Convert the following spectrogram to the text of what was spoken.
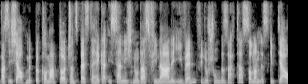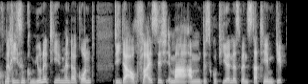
Was ich ja auch mitbekommen habe, Deutschlands bester Hacker ist ja nicht nur das finale Event, wie du schon gesagt hast, sondern es gibt ja auch eine riesen Community im Hintergrund, die da auch fleißig immer am Diskutieren ist, wenn es da Themen gibt.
